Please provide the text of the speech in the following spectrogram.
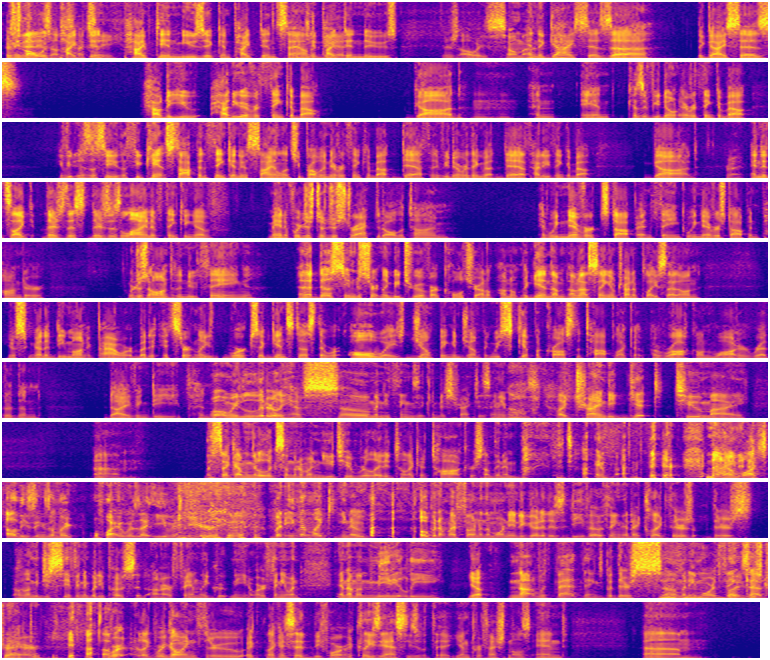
There's mean, always piped in piped in music and piped in sound and piped in news. There's always so much. And the guy says, uh, the guy says, how do you how do you ever think about God mm-hmm. and and because if you don't ever think about if you let's see if you can't stop and think in silence, you probably never think about death. And if you never think about death, how do you think about God? Right. And it's like there's this there's this line of thinking of man, if we're just distracted all the time, and we never stop and think, we never stop and ponder, we're just on to the new thing. And that does seem to certainly be true of our culture. I don't, I don't again, I'm, I'm not saying I'm trying to place that on, you know some kind of demonic power, but it, it certainly works against us that we're always jumping and jumping. We skip across the top like a, a rock on water rather than diving deep. And Well, and we literally have so many things that can distract us anyway. Oh my gosh. Like trying to get to my um it's like I'm gonna look something up on YouTube related to like a talk or something, and by the time I'm there, and I watched all these things. I'm like, why was I even here? but even like you know, open up my phone in the morning to go to this Devo thing that I click. There's there's oh, let me just see if anybody posted on our family GroupMe or if anyone, and I'm immediately yep, not with bad things, but there's so many more things out there yeah, we're like we're going through like I said before Ecclesiastes with the young professionals and um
